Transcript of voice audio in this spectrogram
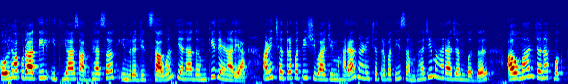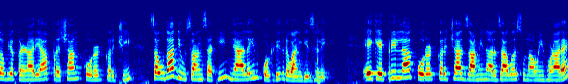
कोल्हापुरातील इतिहास अभ्यासक इंद्रजित सावंत यांना धमकी देणाऱ्या आणि छत्रपती शिवाजी महाराज आणि छत्रपती संभाजी महाराजांबद्दल अवमानजनक वक्तव्य करणाऱ्या प्रशांत कोरटकरची चौदा दिवसांसाठी न्यायालयीन कोठडीत रवानगी झाली. एक एप्रिलला कोरटकरच्या जामीन अर्जावर सुनावणी होणार आहे.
